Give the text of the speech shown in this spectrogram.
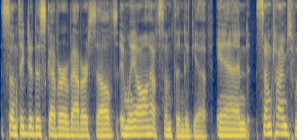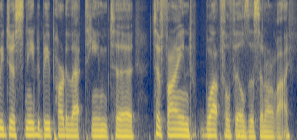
something to discover about ourselves and we all have something to give. And sometimes we just need to be part of that team to to find what fulfills us in our life.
